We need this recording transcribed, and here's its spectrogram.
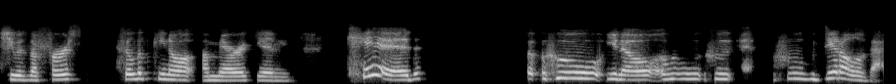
She was the first Filipino American kid who, you know, who, who, who did all of that,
